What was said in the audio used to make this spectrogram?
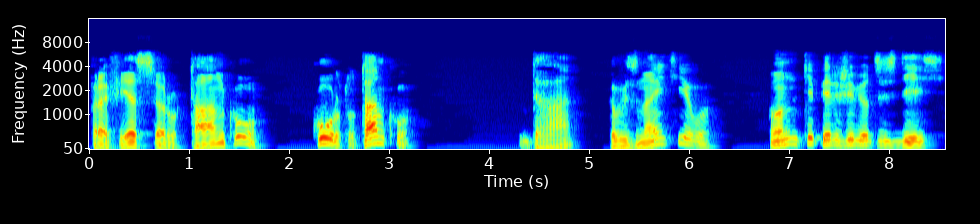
Профессору танку? Курту танку? Да, вы знаете его? Он теперь живет здесь.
